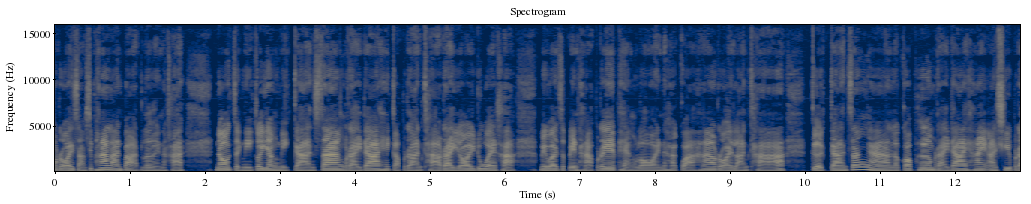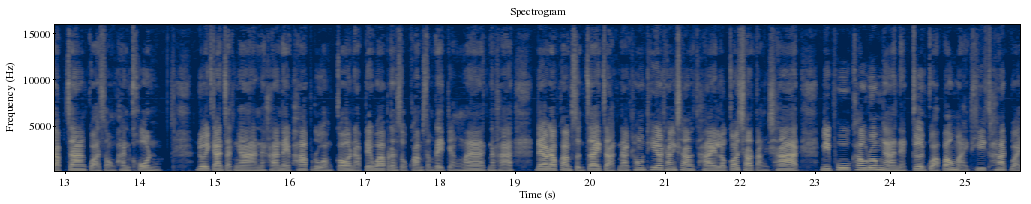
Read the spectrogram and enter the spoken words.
1,935 ล้านบาทเลยนะคะ นอกจากนี้ก็ยังมีการสร้างรายได้ให้กับร้านค้ารายย่อยด้วยค่ะ ไม่ว่าจะเป็นหาบเร่แผงลอยนะคะกว่า 500 ล้านค้า เกิดการจ้างงานแล้วก็เพิ่มรายได้ให้อาชีพรับจ้างกว่า 2,000 คน โดยการจัดงานนะคะในภาพรวมก็นับได้ว่าประสบความสำเร็จอย่างมากนะคะ ได้รับความสนใจจากนักท่องเที่ยวทั้งชาวไทย แล้วก็ชาวต่างชาติ มีผู้เข้าร่วมงานเนี่ยเกินกว่าเป้าหมายที่คาดไว้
